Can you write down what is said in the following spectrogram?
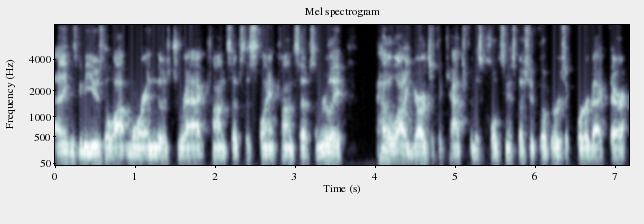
I think he's going to be used a lot more in those drag concepts, the slant concepts, and really have a lot of yards to the catch for this Colts team, especially if Phil Rivers a quarterback there.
